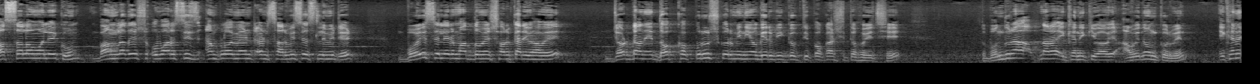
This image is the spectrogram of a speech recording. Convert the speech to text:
আসসালামু আলাইকুম, Bangladesh overseas employment and services limited বয়েসেলের মাধ্যমে সরকারিভাবে জর্ডানে দক্ষ পুরুষ কর্মী নিয়োগের বিজ্ঞপ্তি প্রকাশিত হয়েছে। তো বন্ধুরা, আপনারা এখানে কীভাবে আবেদন করবেন, এখানে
